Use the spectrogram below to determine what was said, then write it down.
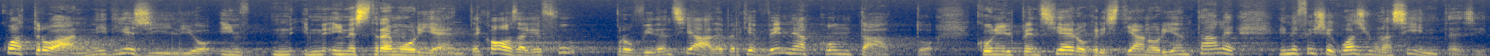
quattro anni di esilio in, in, in Estremo Oriente, cosa che fu provvidenziale perché venne a contatto con il pensiero cristiano orientale e ne fece quasi una sintesi,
